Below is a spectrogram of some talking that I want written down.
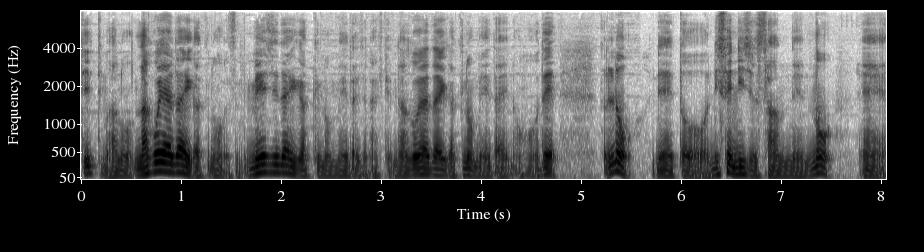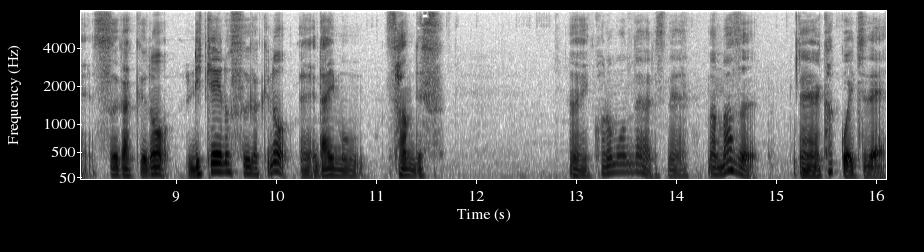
言ってもあの名古屋大学の方ですね。明治大学の命題じゃなくて名古屋大学の命題の方でそれの、えーと、2023年の、えー、数学の理系の数学の、えー、大問3です。はい、この問題はですね、まあ、まず、えー、括弧1で、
